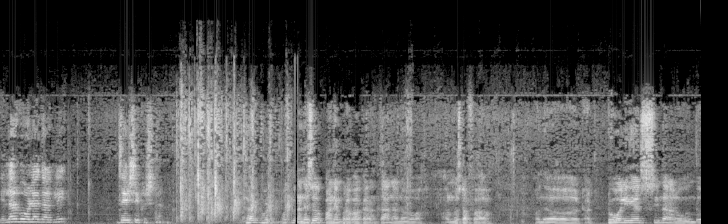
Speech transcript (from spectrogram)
ಎಲ್ಲರಿಗೂ ಒಳ್ಳೇದಾಗ್ಲಿ. ಜೈ Shri Krishna thank you madam ನನ್ನ ಹೆಸರು ಪಾನೆ ಪ್ರಭಾಕರ್ ಅಂತ. ನಾನು ಆಲ್ಮೋಸ್ಟ್ ಆಫ್ ಒಂದು ಟ್ವೆಲ್ ಇಯರ್ಸ್ ಇಂದ ನಾನು ಒಂದು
